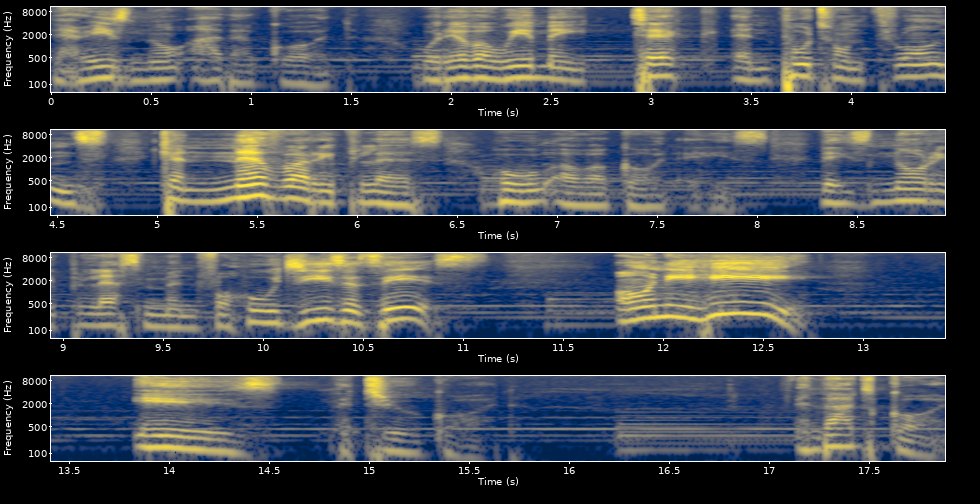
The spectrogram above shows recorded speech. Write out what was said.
There is no other God. Whatever we may take and put on thrones can never replace who our God is. There is no replacement for who Jesus is. Only He is the true God. And that God,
